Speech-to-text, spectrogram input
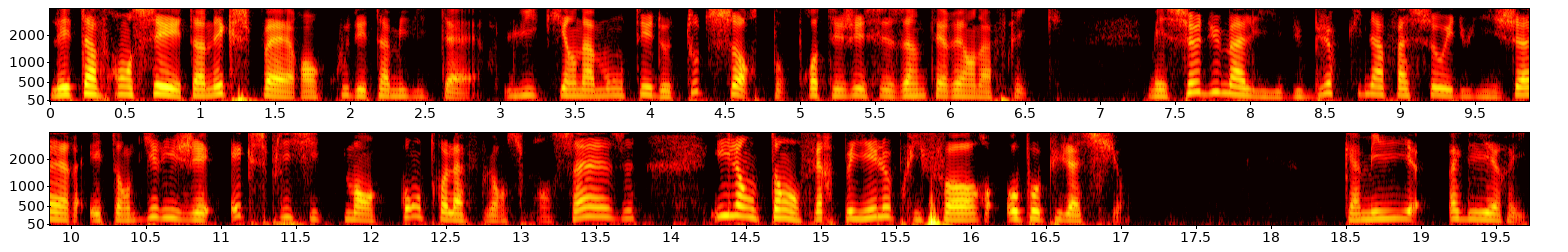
L'État français est un expert en coups d'État militaire, lui qui en a monté de toutes sortes pour protéger ses intérêts en Afrique mais ceux du Mali, du Burkina Faso et du Niger étant dirigés explicitement contre l'influence française, il entend faire payer le prix fort aux populations. Camille Paglieri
